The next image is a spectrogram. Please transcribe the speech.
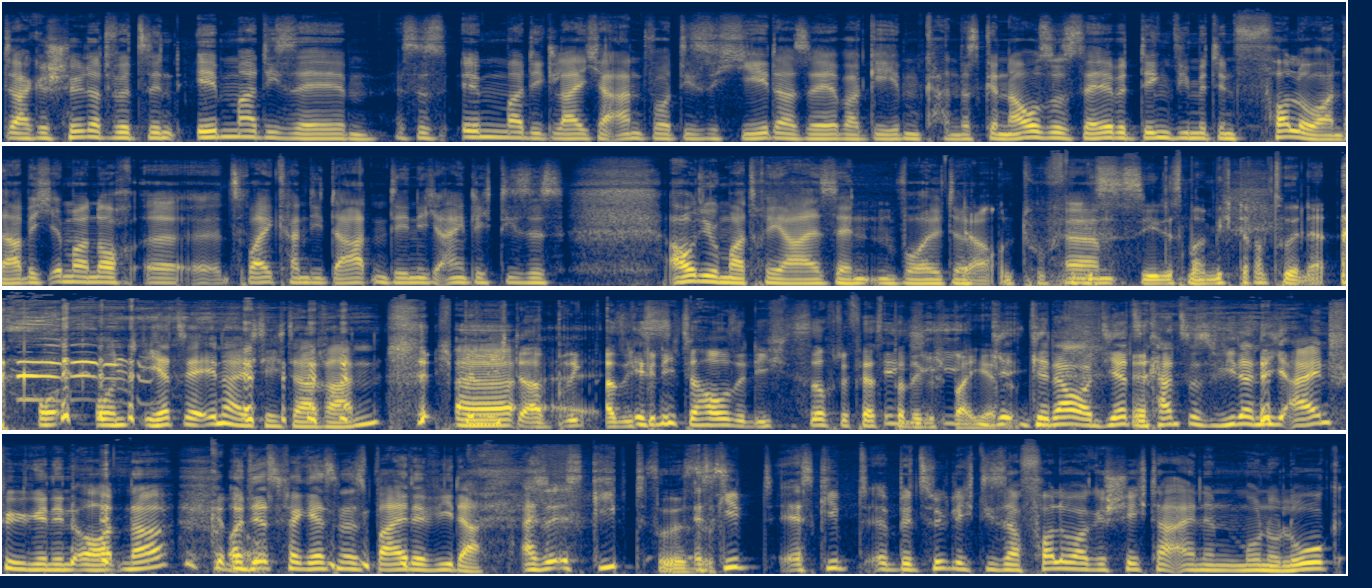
da, geschildert wird, sind immer dieselben. Es ist immer die gleiche Antwort, die sich jeder selber geben kann. Das ist genauso dasselbe Ding wie mit den Followern. Da habe ich immer noch äh, zwei Kandidaten, denen ich eigentlich dieses Audiomaterial senden wollte. Ja, und du findest ähm, jedes Mal, mich daran zu erinnern. Und, und, jetzt erinnere ich dich daran. ich bin äh, nicht da, also ich ist, bin nicht zu Hause, die ist auf der Festplatte gespeichert. Genau, und jetzt kannst du es wieder nicht einfügen in den Ordner. genau. Und jetzt vergessen wir es beide wieder. Also es gibt, so es, es gibt, es gibt äh, bezüglich dieser Follower-Geschichte einen Monolog,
